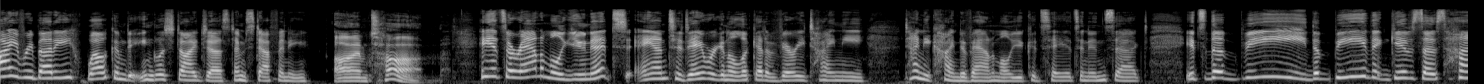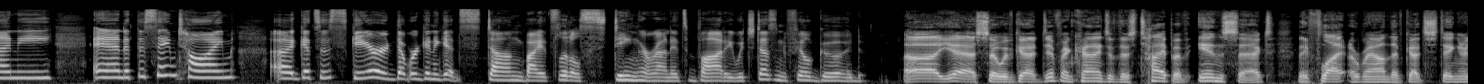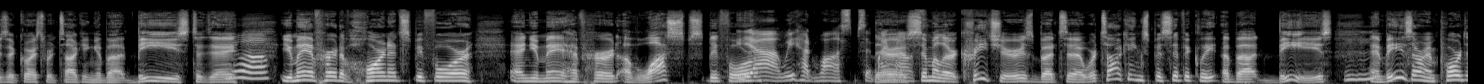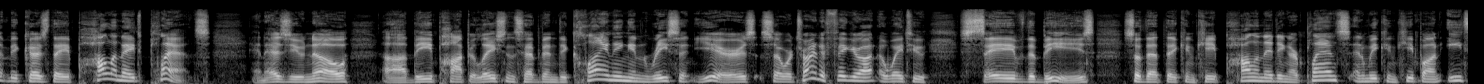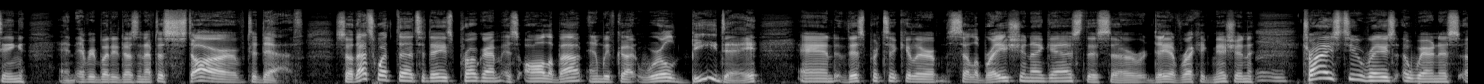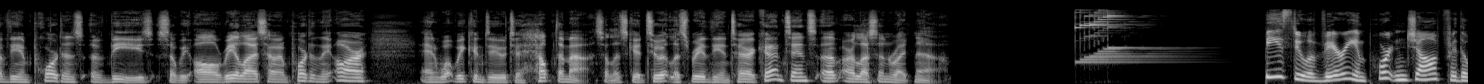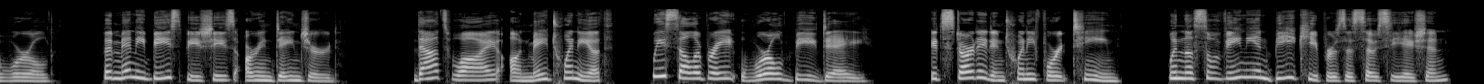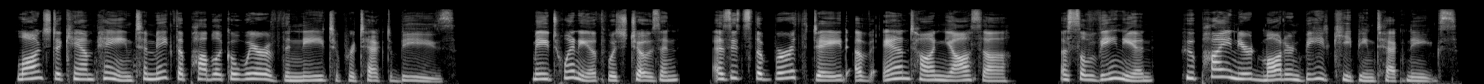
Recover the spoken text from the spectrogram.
Hi, everybody. Welcome to English Digest. I'm Stephanie. I'm Tom. Hey, it's our animal unit, and today we're going to look at a very tiny tiny kind of animal, you could say. It's an insect. It's the bee, the bee that gives us honey and at the same time uh, gets us scared that we're going to get stung by its little stinger on its body, which doesn't feel good. Uh, yeah, so we've got different kinds of this type of insect. They fly around, they've got stingers. Of course, we're talking about bees today. Yeah. You may have heard of hornets before, and you may have heard of wasps before. Yeah, we had wasps at They're my house. similar creatures, but uh, we're talking specifically about bees. Mm -hmm. And bees are important because they pollinate plants. And as you know, uh, bee populations have been declining in recent years, so we're trying to figure out a way to save the bees so that they can keep pollinating our plants and we can keep on eating and everybody doesn't have to starve to death. So that's what uh, today's program is all about. And we've got World Bee Day, and this particular celebration, I guess, this uh, day of recognition, Mm. tries to raise awareness of the importance of bees so we all realize how important they are and what we can do to help them out. So let's get to it. Let's read the entire contents of our lesson right now. Bees do a very important job for the world, but many bee species are endangered. That's why on May 20th, we celebrate World Bee Day. It started in 2014 when the Slovenian Beekeepers Association launched a campaign to make the public aware of the need to protect bees. May 20th was chosen as it's the birth date of Anton Jansa, a Slovenian who pioneered modern beekeeping techniques.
